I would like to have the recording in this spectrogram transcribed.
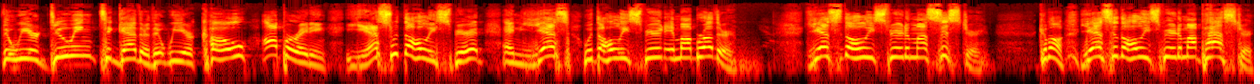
that we are doing together, that we are co-operating. Yes, with the Holy Spirit, and yes, with the Holy Spirit in my brother. Yes, the Holy Spirit in my sister. Come on. Yes, to the Holy Spirit in my pastor.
